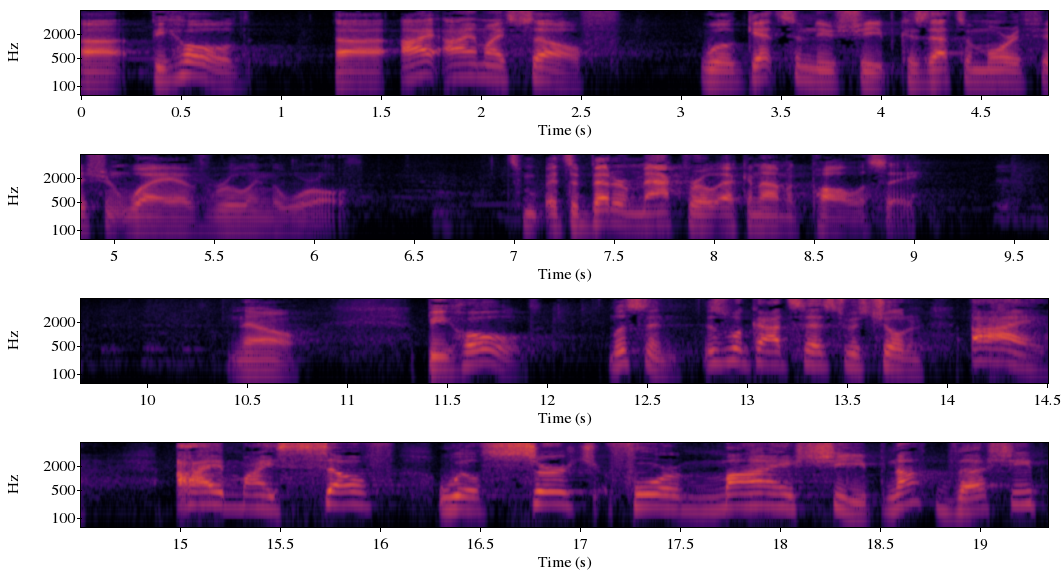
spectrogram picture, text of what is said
uh, Behold, uh, I, I myself will get some new sheep because that's a more efficient way of ruling the world. It's, it's a better macroeconomic policy. No. Behold, listen, this is what God says to his children I, I myself will search for my sheep, not the sheep.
